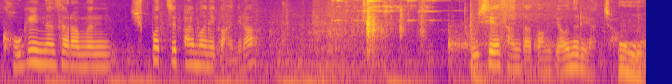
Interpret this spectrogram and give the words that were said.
거기 있는 사람은 슈퍼집 할머니가 아니라 도시에 산다던 며느리였죠. 오,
